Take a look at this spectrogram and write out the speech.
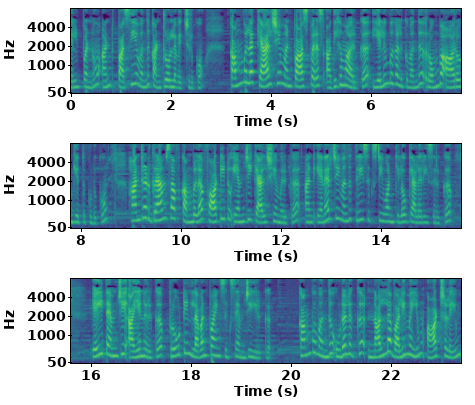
ஹெல்ப் பண்ணும் அண்ட் பசியை வந்து கண்ட்ரோலில் வச்சுருக்கோம். கம்பில் கால்சியம் அண்ட் பாஸ்பரஸ் அதிகமாக இருக்குது எலும்புகளுக்கு வந்து ரொம்ப ஆரோக்கியத்தை கொடுக்கும். ஹண்ட்ரட் கிராம்ஸ் ஆஃப் கம்பில் ஃபார்ட்டி டூ எம்ஜி கால்சியம் இருக்குது அண்ட் எனர்ஜி வந்து three sixty one kilo calories இருக்குது எயிட் எம்ஜி அயன் இருக்குது protein eleven point six MG இருக்குது கம்பு வந்து உடலுக்கு நல்ல வலிமையும் ஆற்றலையும்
